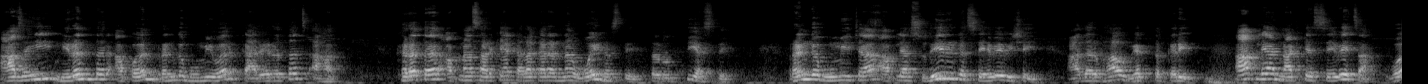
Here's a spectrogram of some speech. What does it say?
आजही निरंतर आपण रंगभूमीवर कार्यरतच आहात. खरं तर आपणासारख्या कलाकारांना वय नसते तर वृत्ती असते. रंगभूमीच्या आपल्या सुदीर्घ सेवेविषयी आदरभाव व्यक्त करीत आपल्या नाट्यसेवेचा व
